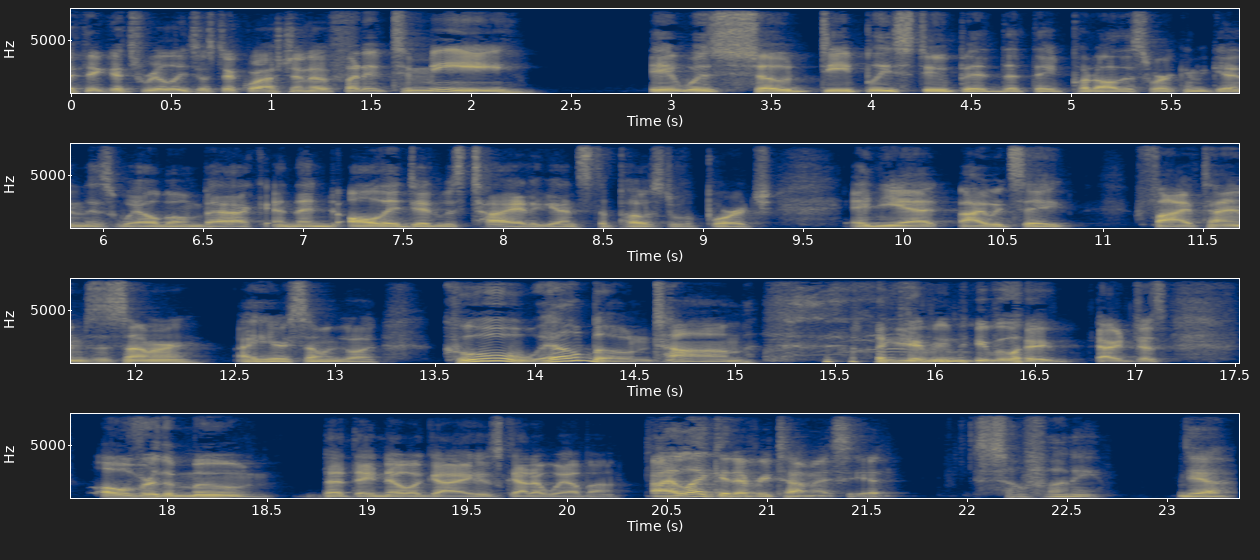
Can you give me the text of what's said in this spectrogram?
I think it's really just a question of. But it, to me, it was so deeply stupid that they put all this work into getting this whalebone back, and then all they did was tie it against the post of a porch. And yet, I would say five times a summer, I hear someone going, "Cool whalebone, Tom." like I mean, people are, are just over the moon that they know a guy who's got a whalebone. I like it every time I see it. So funny. Yeah.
